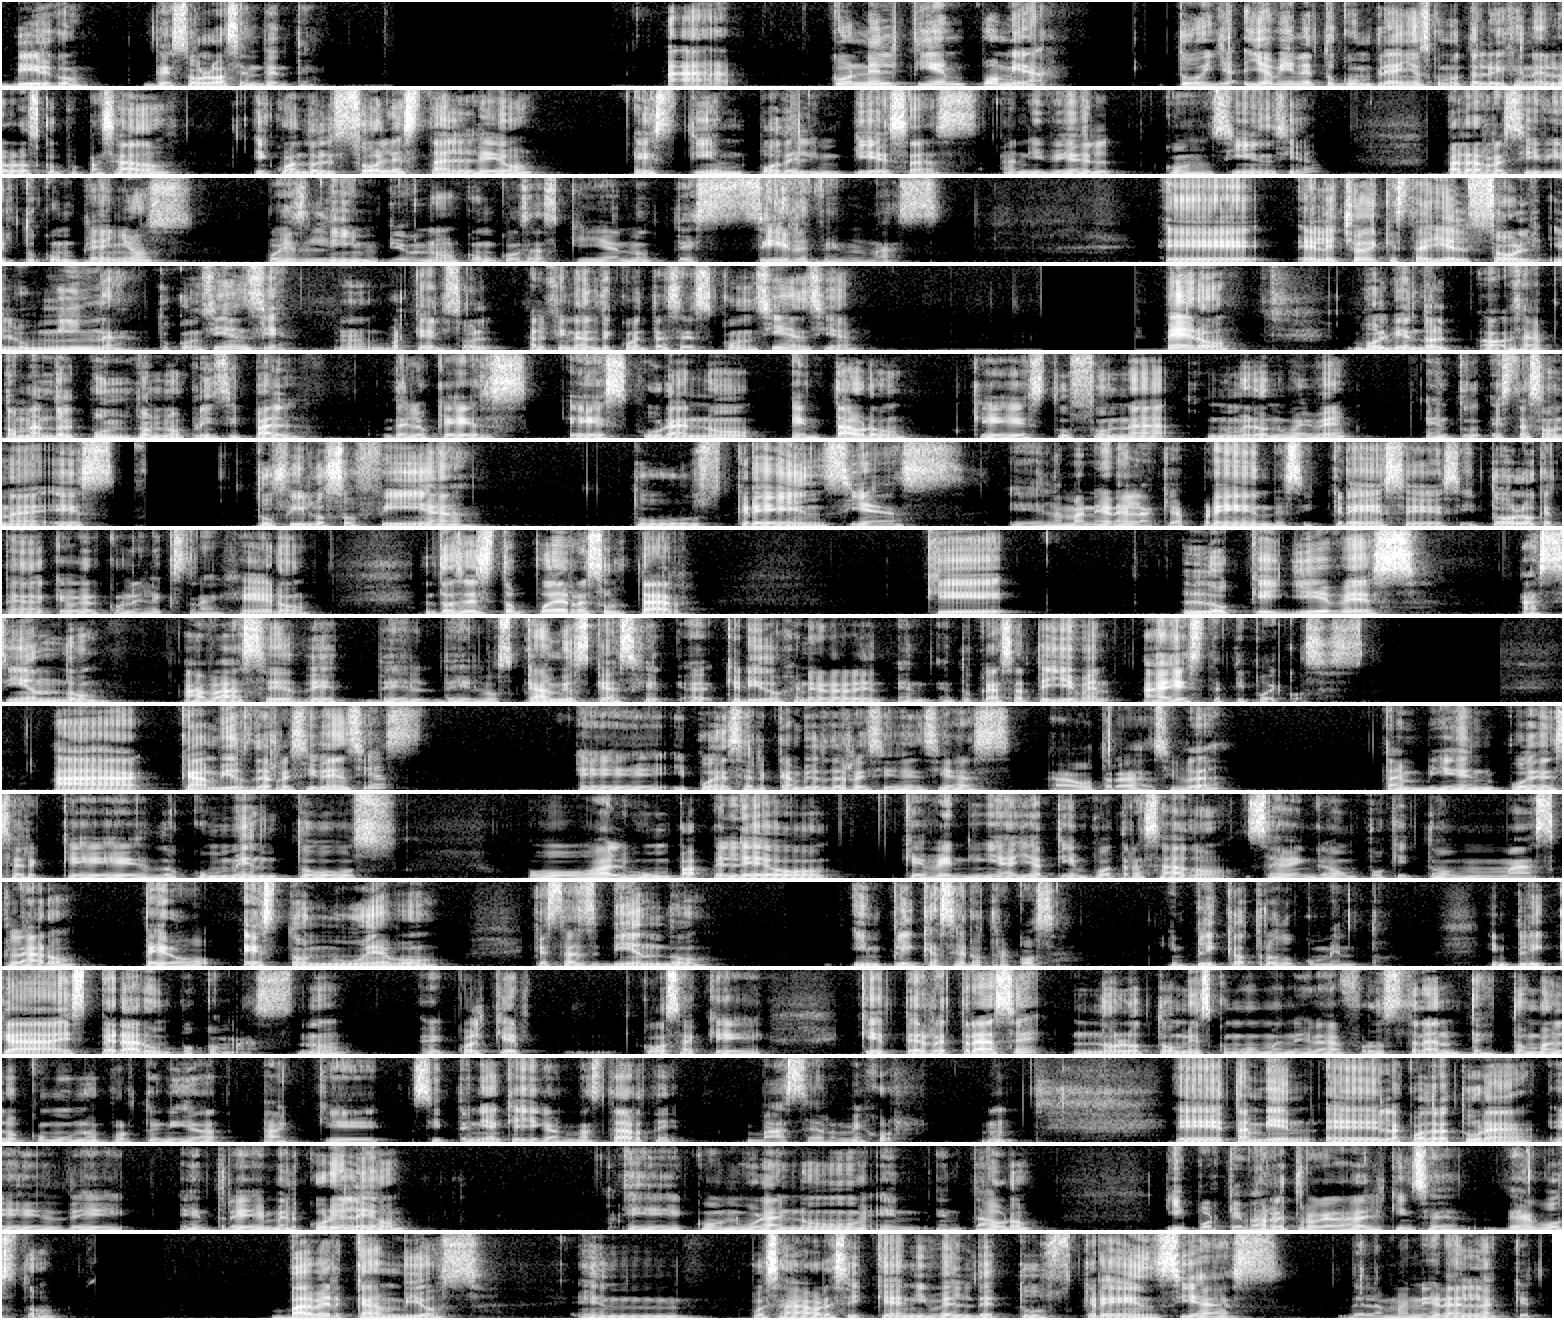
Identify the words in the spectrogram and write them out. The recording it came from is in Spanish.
Virgo, de solo ascendente. Ah, con el tiempo, mira, tú ya, viene tu cumpleaños, como te lo dije en el horóscopo pasado, y cuando el sol está en Leo, es tiempo de limpiezas a nivel conciencia para recibir tu cumpleaños, pues limpio, ¿no? Con cosas que ya no te sirven más. Eh, el hecho de que está ahí el sol ilumina tu conciencia, ¿no? Porque el sol, al final de cuentas, es conciencia. Pero, volviendo al, o sea, tomando el punto, ¿no? Principal de lo que es, es Urano en Tauro, que es tu zona número 9. En tu, esta zona es tu filosofía, tus creencias, eh, la manera en la que aprendes y creces y todo lo que tenga que ver con el extranjero. Entonces esto puede resultar que lo que lleves haciendo a base de, los cambios que has eh, querido generar en, tu casa te lleven a este tipo de cosas. A cambios de residencias. Eh, y pueden ser cambios de residencias a otra ciudad. También puede ser que documentos o algún papeleo que venía ya tiempo atrasado se venga un poquito más claro. Pero esto nuevo que estás viendo implica hacer otra cosa, implica otro documento, implica esperar un poco más, ¿no? Eh, cualquier cosa que, que te retrase, no lo tomes como manera frustrante, tómalo como una oportunidad a que si tenía que llegar más tarde, va a ser mejor, ¿no? Eh, también eh, la cuadratura de, entre Mercurio y Leo, con Urano en, en, Tauro, y porque va a retrogradar el 15 de agosto, va a haber cambios en, pues ahora sí que a nivel de tus creencias, de la manera en la que,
